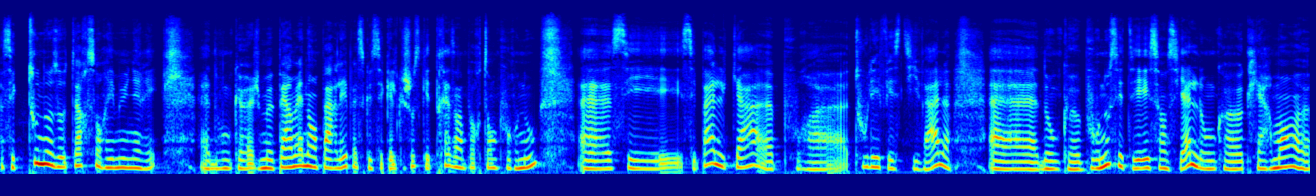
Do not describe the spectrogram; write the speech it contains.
c'est que tous nos auteurs sont rémunérés. donc je me permets d'en parler parce que c'est quelque chose qui est très important pour nous. c'est c'est pas le cas pour tous les festivals. donc pour nous, c'était essentiel. Donc clairement,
